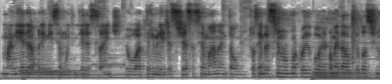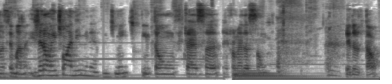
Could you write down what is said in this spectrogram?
maneira, a premissa é muito interessante. Eu terminei de assistir essa semana, então tô sempre assistindo alguma coisa, vou recomendar o que eu tô assistindo na semana. E geralmente é um anime, né? Evidentemente. Então fica essa recomendação. Pedro Tal?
